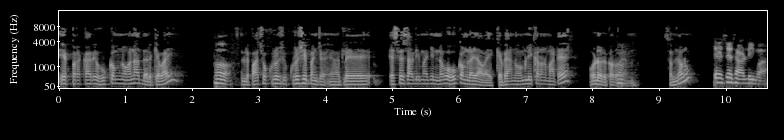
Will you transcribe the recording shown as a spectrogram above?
એક પ્રકારે હુકમનો અનાદર કહેવાય. એટલે પાછો કૃષિ કૃષિ પંચ એટલે એસએસઆરડી માં જે નવો હુકમ લઈ આવાય કે ભાઈ આનું અમલીકરણ માટે ઓર્ડર કરો એમ. સમજાણું? એસએસઆરડી માં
